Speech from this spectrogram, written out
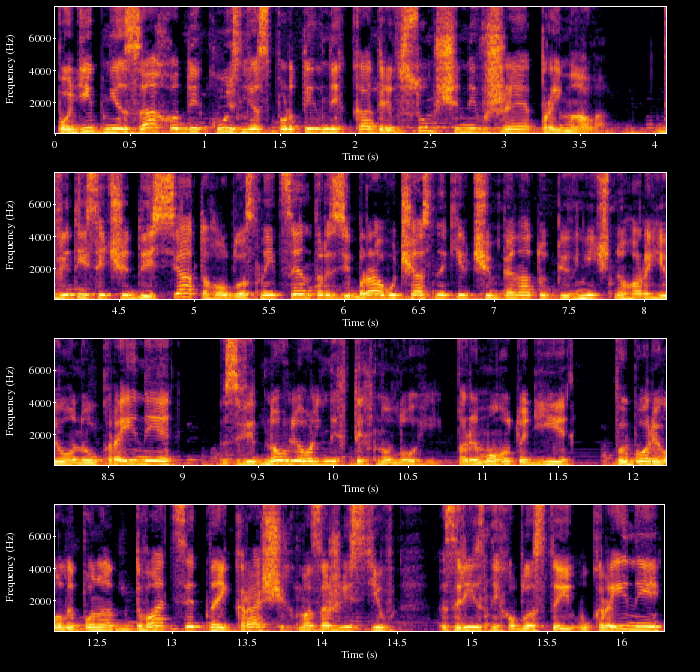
Подібні заходи кузня спортивних кадрів Сумщини вже приймала. 2010-го обласний центр зібрав учасників чемпіонату північного регіону України з відновлювальних технологій. Перемогу тоді виборювали понад 20 найкращих масажистів з різних областей України,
